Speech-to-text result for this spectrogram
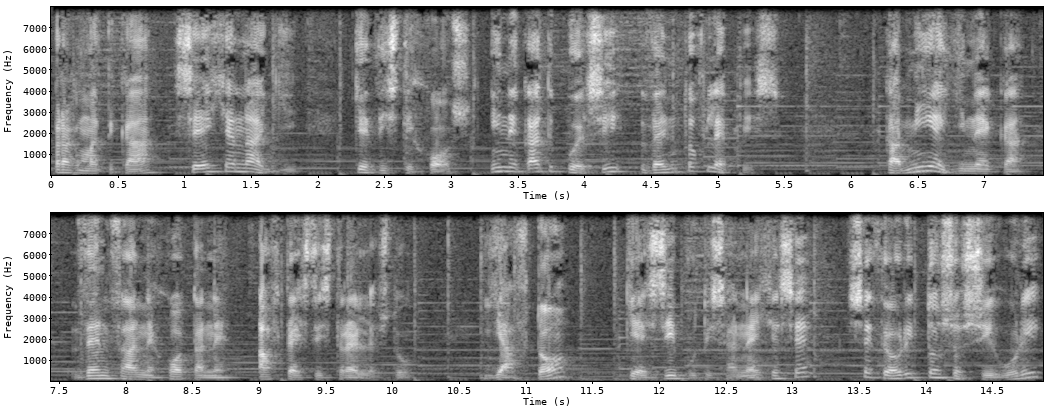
πραγματικά σε έχει ανάγκη και δυστυχώς είναι κάτι που εσύ δεν το βλέπεις. Καμία γυναίκα δεν θα ανεχότανε αυτές τις τρέλες του. Γι' αυτό και εσύ που τις ανέχεσαι σε θεωρεί τόσο σίγουρη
